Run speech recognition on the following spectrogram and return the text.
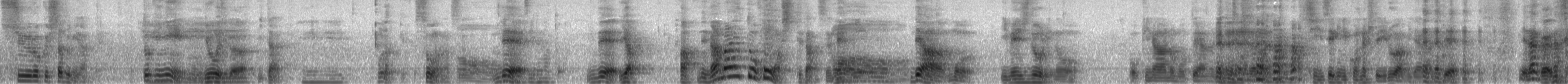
収録した時なんだよ。時に領事がいたの。へそうだっけ？そうなんですででいやあで名前と本は知ってたんですよね。あであもうイメージ通りの沖縄の元ヤンの兄ちゃんが親戚にこんな人いるわみたいな感じで。でなんかなぜ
